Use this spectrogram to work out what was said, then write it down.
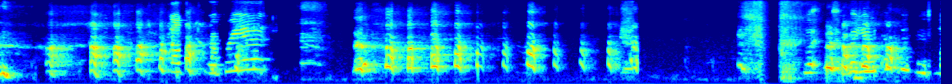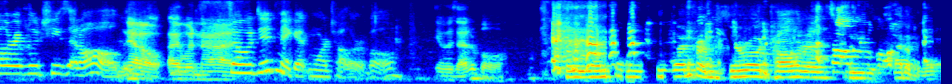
Felt appropriate? But, but you didn't tolerate blue cheese at all. No, I would not. So it did make it more tolerable. it was edible. So we went from, we went from zero tolerance to edible.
